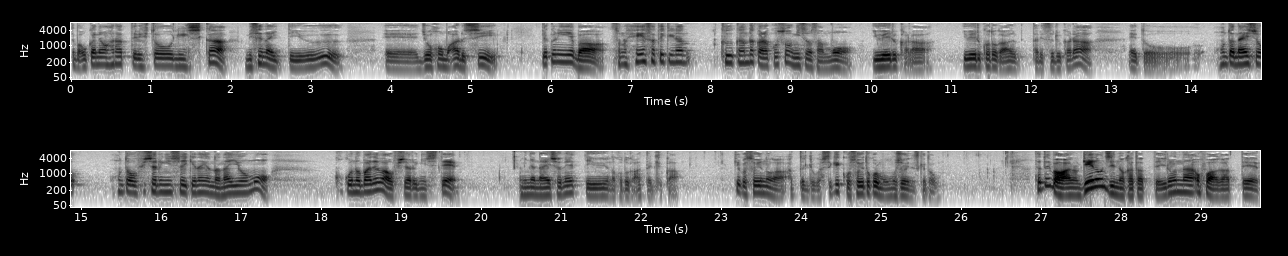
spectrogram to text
やっぱお金を払ってる人にしか見せないっていう、えー、情報もあるし逆に言えばその閉鎖的な空間だからこそ西野さんも言えるから言えることがあったりするから、えーと、本当は内緒本当はオフィシャルにしちゃいけないような内容もここの場ではオフィシャルにしてみんな内緒ねっていうようなことがあったりとか結構そういうのがあったりとかして結構そういうところも面白いんですけど例えばあの芸能人の方っていろんなオファーがあって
